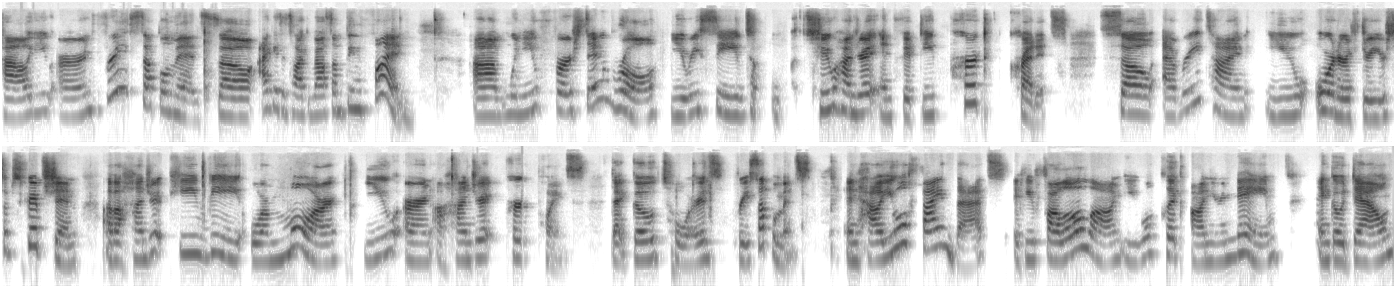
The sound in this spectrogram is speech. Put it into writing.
how you earn free supplements. So I get to talk about something fun. Um, when you first enroll, you received 250 perk credits. So every time you order through your subscription of 100 PV or more, you earn 100 perk points that go towards free supplements. And how you will find that, if you follow along, you will click on your name and go down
